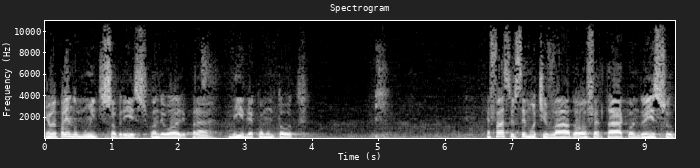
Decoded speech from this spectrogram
Eu aprendo muito sobre isso quando eu olho para a Bíblia como um todo. É fácil ser motivado a ofertar quando isso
